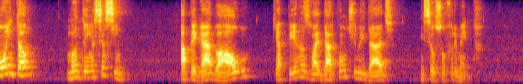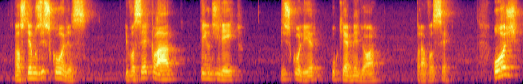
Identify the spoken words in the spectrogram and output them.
Ou então, mantenha-se assim, apegado a algo que apenas vai dar continuidade em seu sofrimento. Nós temos escolhas e você, é claro, tem o direito de escolher o que é melhor para você. Hoje,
